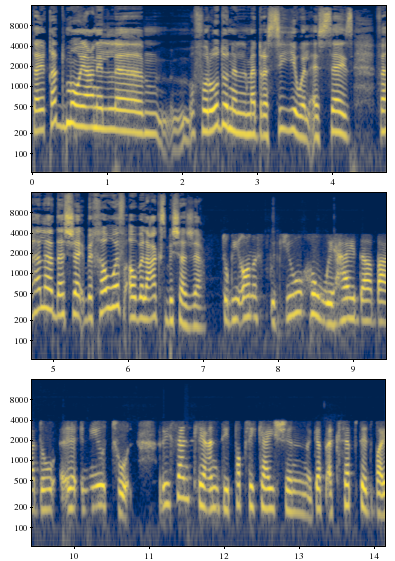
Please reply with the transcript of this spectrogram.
تيقدموا يعني فروضهم المدرسية وال essays. فهل هذا الشيء بخوف أو بالعكس بشجع؟ to be honest with you هو هيدا بعده new tool. Recently عندي publication got accepted by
